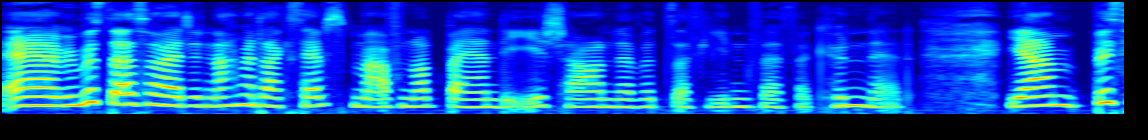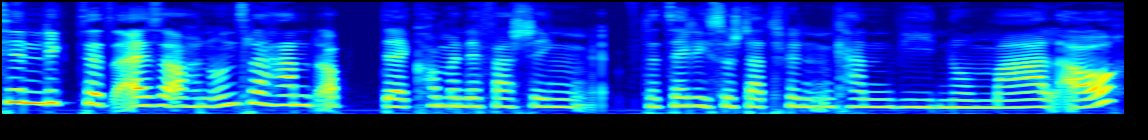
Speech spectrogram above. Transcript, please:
Äh, ihr müsst also heute Nachmittag selbst mal auf nordbayern.de schauen, da wird es auf jeden Fall verkündet. Ja, ein bisschen liegt es jetzt also auch in unserer Hand, ob der kommende Fasching tatsächlich so stattfinden kann wie normal auch.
